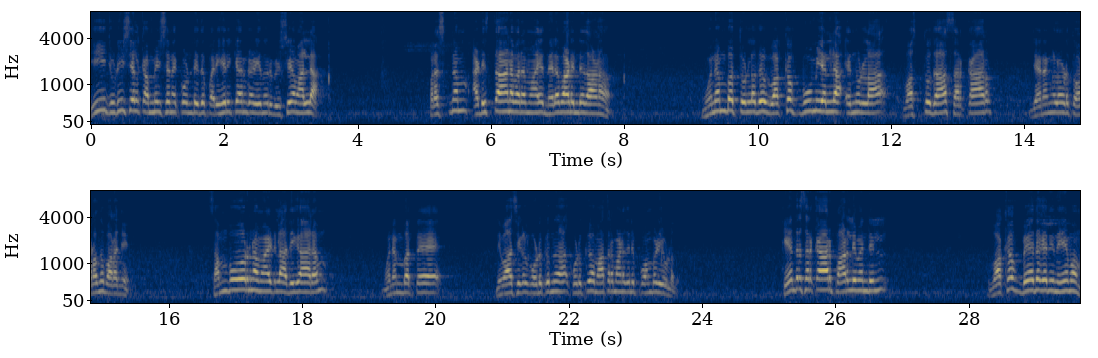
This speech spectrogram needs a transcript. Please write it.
ഈ ജുഡീഷ്യൽ കമ്മീഷനെ കൊണ്ട് ഇത് പരിഹരിക്കാൻ കഴിയുന്ന ഒരു വിഷയമല്ല. പ്രശ്നം അടിസ്ഥാനപരമായ നിലപാടിന്റെതാണ്. മുനമ്പത്തുള്ളത് വഖഫ് ഭൂമിയല്ല എന്നുള്ള വസ്തുത സർക്കാർ ജനങ്ങളോട് തുറന്നു പറഞ്ഞ് സമ്പൂർണമായിട്ടുള്ള അധികാരം മുനമ്പത്തെ നിവാസികൾ കൊടുക്കുന്ന കൊടുക്കുക മാത്രമാണ് ഇതിന് പോംവഴിയുള്ളത്. കേന്ദ്ര സർക്കാർ പാർലമെന്റിൽ വഖഫ് ഭേദഗതി നിയമം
